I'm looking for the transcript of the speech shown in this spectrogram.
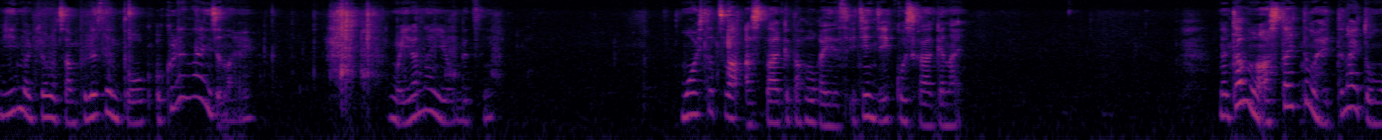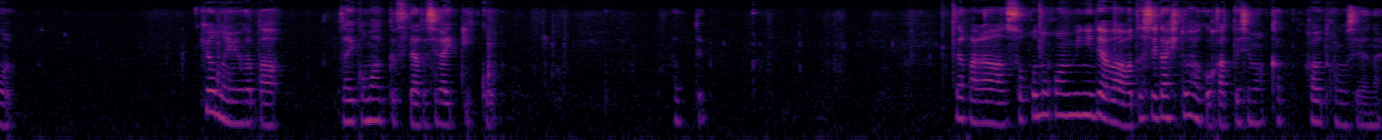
銀のキョロちゃんプレゼント送れないんじゃない？もういらないよ別に。もう一つは明日開けた方がいいです。1日1個しか開けない。ね多分明日行っても減ってないと思う。今日の夕方。在庫マックスで私が1個。あって。だからそこのコンビニでは私が1箱買ってしまう買買うかもしれない。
